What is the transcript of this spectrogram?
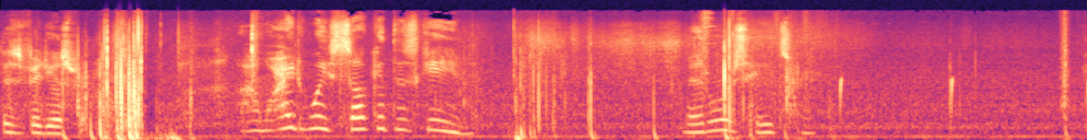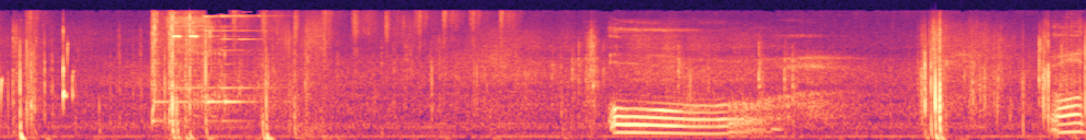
This video is for. Uh, why do I suck at this game? Metalors hates me. Oh. Well,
